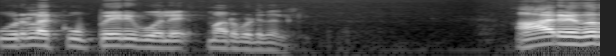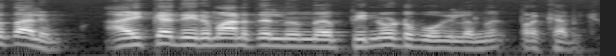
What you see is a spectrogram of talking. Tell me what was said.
ഉരുളക്കുപ്പേരി പോലെ മറുപടി നൽകി. ആരെതിർത്താലും ഐക്യ തീരുമാനത്തിൽ നിന്ന് പിന്നോട്ട് പോകില്ലെന്ന് പ്രഖ്യാപിച്ചു.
